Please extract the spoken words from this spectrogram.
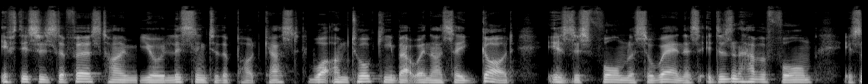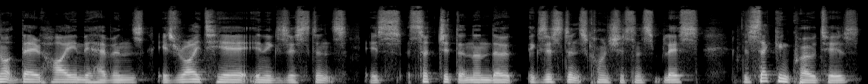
If this is the first time you're listening to the podcast, what I'm talking about when I say God is this formless awareness. It doesn't have a form. It's not there high in the heavens. It's right here in existence. It's Satchitananda existence, consciousness, bliss. The second quote is,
